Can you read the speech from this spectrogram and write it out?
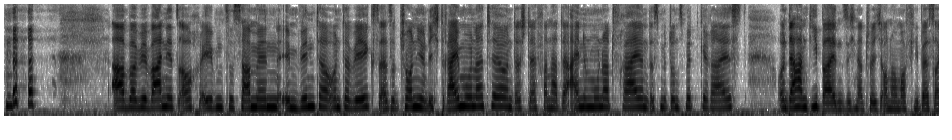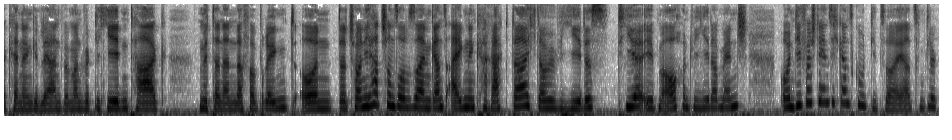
Aber wir waren jetzt auch eben zusammen im Winter unterwegs, also Johnny und ich drei Monate und der Stefan hatte einen Monat frei und ist mit uns mitgereist. Und da haben die beiden sich natürlich auch nochmal viel besser kennengelernt, wenn man wirklich jeden Tag miteinander verbringt. Und der Johnny hat schon so seinen ganz eigenen Charakter. Ich glaube, wie jedes Tier eben auch und wie jeder Mensch. Und die verstehen sich ganz gut, die zwei, ja, zum Glück.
